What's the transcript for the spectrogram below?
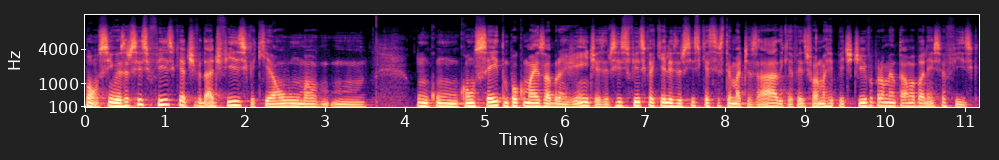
Bom, sim, o exercício físico e a atividade física, que é uma, um, um, um, conceito um pouco mais abrangente. Exercício físico é aquele exercício que é sistematizado, que é feito de forma repetitiva para aumentar uma valência física.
